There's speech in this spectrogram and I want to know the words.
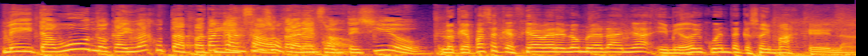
Meditabundo, cabizbajo, cansado, tapatizoso, está cara cansado. acontecido. Lo que pasa es que fui a ver el hombre araña y me doy cuenta que soy más que él. ¿ah?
